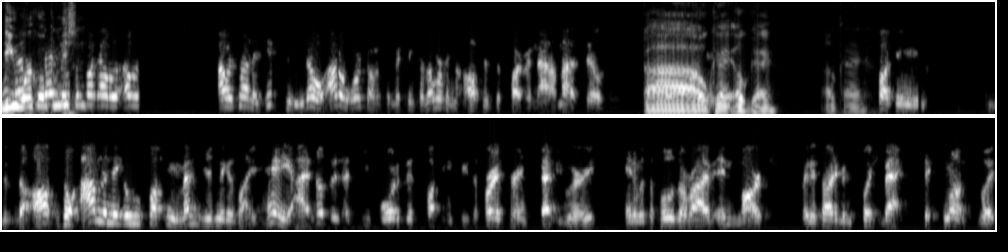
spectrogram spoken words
Do you Yeah, work on commission? what fuck I was, I was, I was trying to get to. You. No, I don't work on commission because I work in the office department. Now I'm not a salesman. Ah, okay, okay. Okay. Fucking the, the off- so I'm the nigga who fucking messages niggas like, hey, I know that you ordered this fucking piece of furniture in February and it was supposed to arrive in March, but it's already been pushed back six months. But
